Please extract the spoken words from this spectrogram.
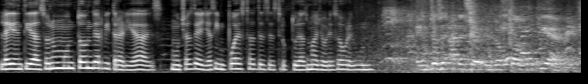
La identidad son un montón de arbitrariedades, muchas de ellas impuestas desde estructuras mayores sobre uno. Entonces, atención, doctor Gutiérrez,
